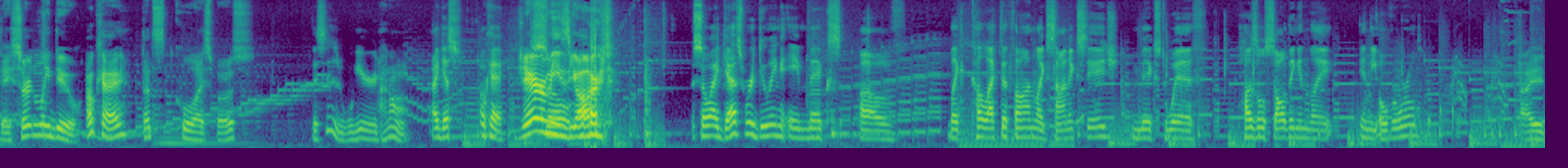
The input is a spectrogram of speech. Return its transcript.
They certainly do. Okay, that's cool, I suppose. This is weird. I don't. I guess okay. Jeremy's So- yard. So I guess we're doing a mix of like collectathon like Sonic stage mixed with puzzle solving in the in the overworld. I.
